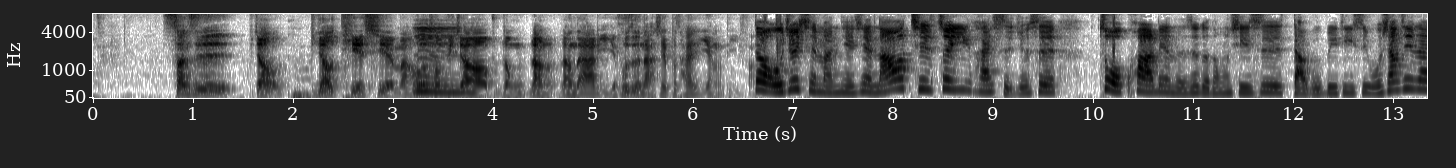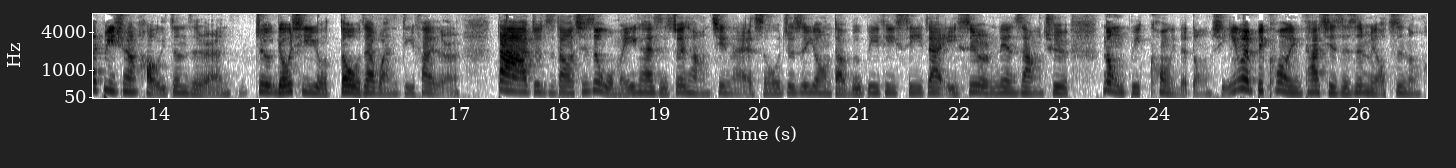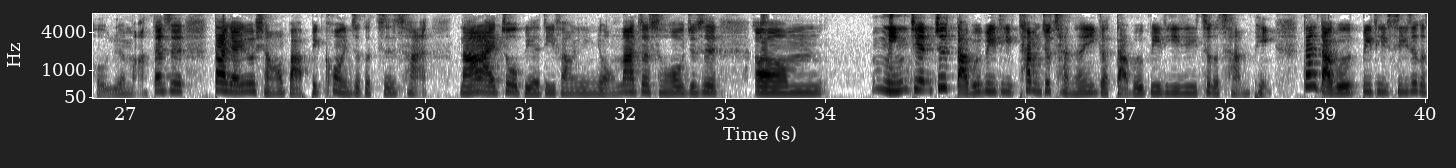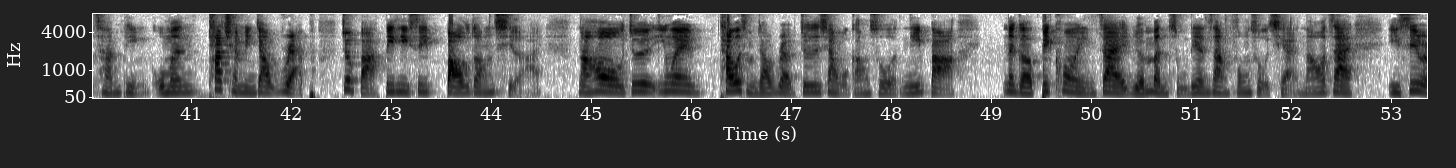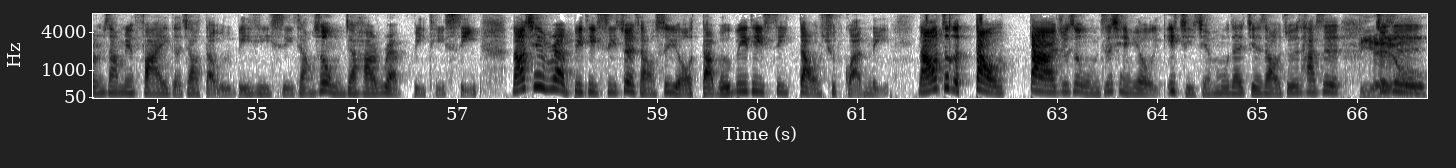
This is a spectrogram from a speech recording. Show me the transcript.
算是比较比较贴切嘛，或者说比较容让让大家理解，或者哪些不太一样的地方？对，我觉得其实蛮贴切。然后其实最一开始就是做跨链的这个东西是 WBTC，我相信在币圈好一阵子的人，就尤其有都有在玩 DeFi 的人，大家就知道，其实我们一开始最常进来的时候，就是用 WBTC 在 Ethereum 链上去弄 Bitcoin 的东西，因为 Bitcoin 它其实是没有智能合约嘛，但是大家又想要把 Bitcoin 这个资产拿来做别的地方运用，那这时候就是嗯。民间就是 WBT，他们就产生一个 WBTC 这个产品，但 WBTC 这个产品，我们它全名叫 Wrap，就把 BTC 包装起来，然后就是因为它为什么叫 Wrap，就是像我刚刚说的，你把那个 Bitcoin 在原本主链上封锁起来，然后在 Ethereum 上面发一个叫 WBTC，这样，所以我们叫它 Wrap BTC。然后其实 Wrap BTC 最早是由 WBTC 道去管理，然后这个道。大概就是我们之前也有一集节目在介绍，就是它是就是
